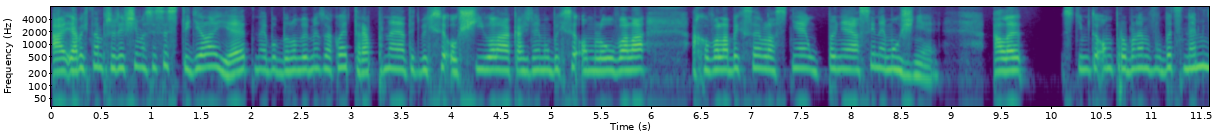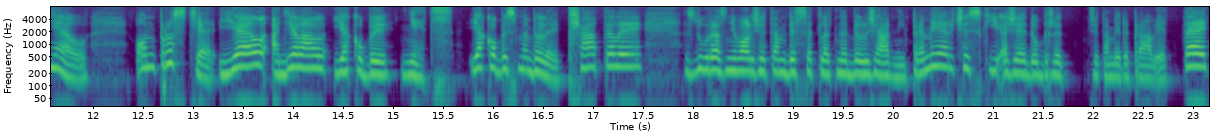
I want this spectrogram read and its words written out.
a já bych tam především asi se styděla jet, nebo bylo by mi to takové trapné a teď bych se ošívala a každému bych se omlouvala a chovala bych se vlastně úplně asi nemožně. Ale s tímto on problém vůbec neměl. On prostě jel a dělal jakoby nic. Jako by jsme byli přáteli, zdůrazňoval, že tam deset let nebyl žádný premiér český a že je dobře, že tam jede právě teď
